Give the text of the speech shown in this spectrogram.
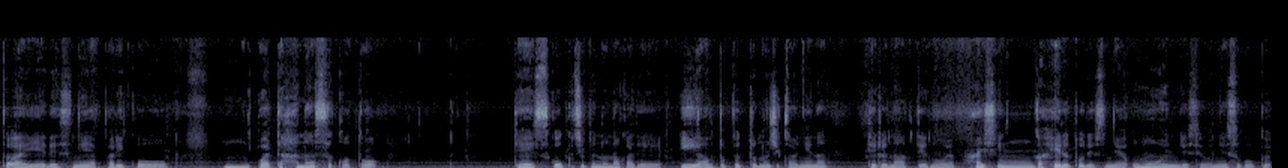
とはいえですねやっぱりこう、うん、こうやって話すことってすごく自分の中でいいアウトプットの時間になってるなっていうのをやっぱ配信が減るとですね思うんですよねすごく。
